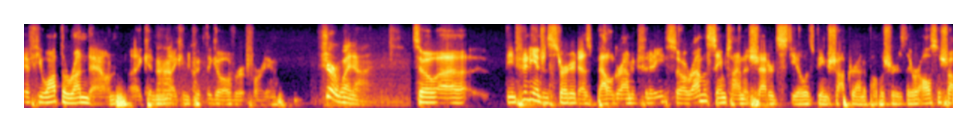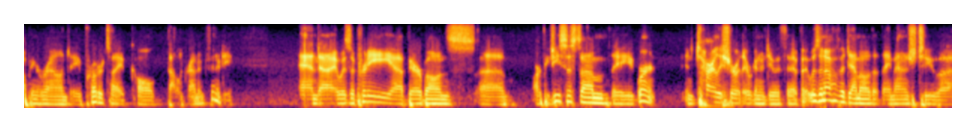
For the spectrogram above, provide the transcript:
if you want the rundown, I can Uh-huh. I can quickly go over it for you. sure, why not? So uh, the Infinity Engine started as Battleground Infinity. So around the same time that Shattered Steel was being shopped around to publishers, they were also shopping around a prototype called Battleground Infinity, and uh, it was a pretty uh, bare bones uh, RPG system. They weren't entirely sure what they were going to do with it, but it was enough of a demo that they managed to uh,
